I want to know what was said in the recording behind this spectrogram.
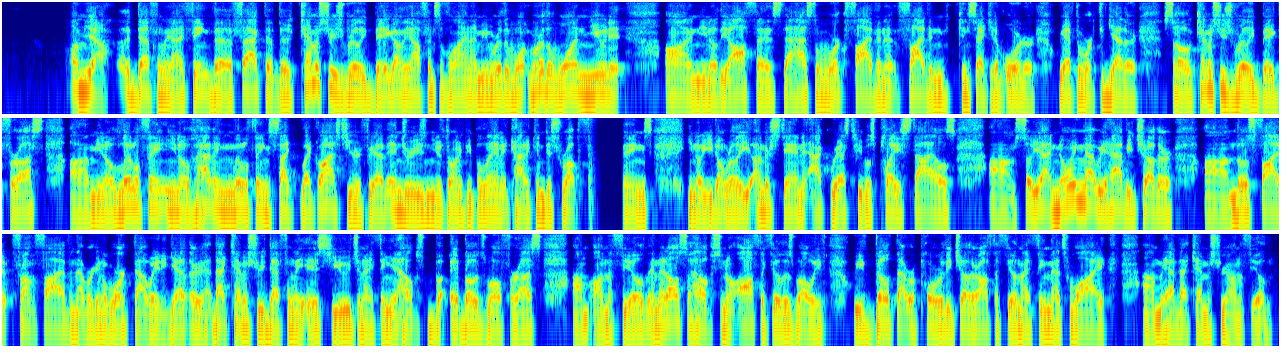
Um, yeah, definitely. I think the fact that the chemistry is really big on the offensive line. I mean, we're the one, we're the one unit on you know the offense that has to work five in a, five in consecutive order. We have to work together. So chemistry is really big for us. Um, you know, little thing, you know, having little things like like last year, if we have injuries and you're throwing people in, it kind of can disrupt things. You know, you don't really understand and acquiesce to people's play styles. Um, so yeah, knowing that we have each other, um, those five front five, and that we're going to work that way together, that chemistry definitely is huge, and I think it helps. It bodes well for us um, on the field, and it also helps, you know, off the field as well. We've we've built that rapport with each other off the field, and I think that's why um, we have that chemistry on the field.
